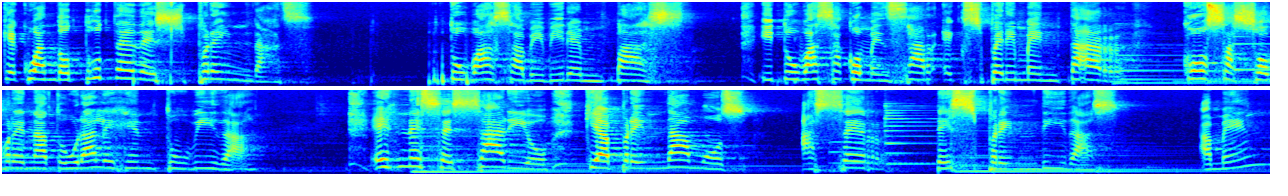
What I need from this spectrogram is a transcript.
que cuando tú te desprendas, tú vas a vivir en paz y tú vas a comenzar a experimentar cosas sobrenaturales en tu vida. Es necesario que aprendamos a ser desprendidas. Amén.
